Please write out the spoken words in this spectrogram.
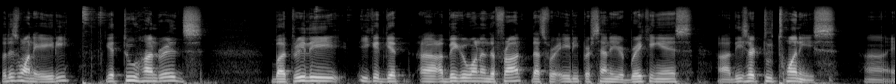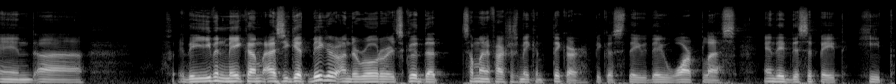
so this is 180, you get 200s, but really you could get uh, a bigger one in the front. That's where 80% of your braking is. Uh, these are 220s. Uh, and uh, they even make them, as you get bigger on the rotor, it's good that some manufacturers make them thicker because they, they warp less and they dissipate heat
